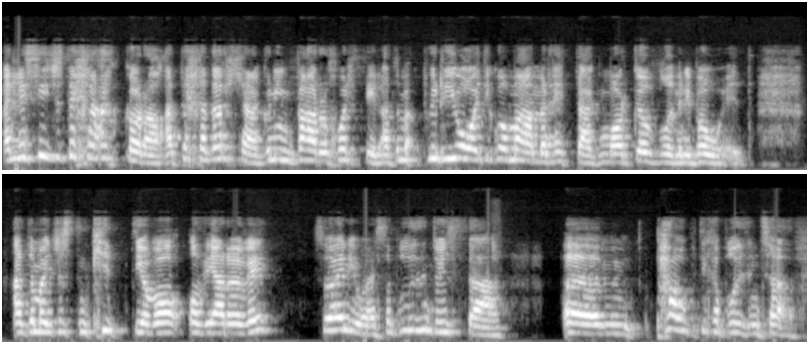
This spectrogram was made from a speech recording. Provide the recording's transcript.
A nes i jyst dechrau agor o, a dechrau ddarllen, ac o'n i'n farw chwerthin. A dyma, dwi rioed i gweld mam yn rhedag mor gyflym yn ei bywyd. A dyma i jyst yn cydio fo oddi ar y fi. So anyway, so blwyddyn dwytha, um, pawb di cael blwyddyn tuff.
